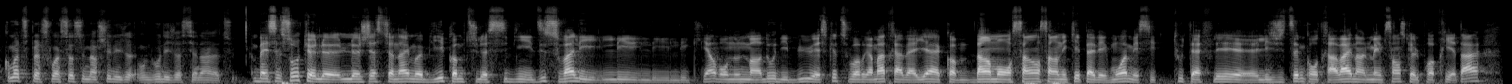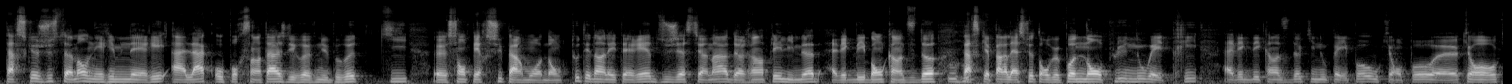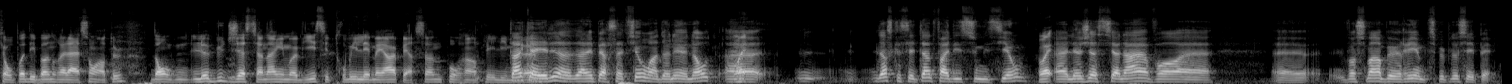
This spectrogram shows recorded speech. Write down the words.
comment tu perçois ça sur le marché au niveau des gestionnaires là-dessus? Bien, c'est sûr que le, gestionnaire immobilier, comme tu l'as si bien dit, souvent les, clients vont nous demander au début est-ce que tu vas vraiment travailler comme dans mon sens, en équipe avec moi, mais c'est tout à fait euh, légitime qu'on travaille dans le même sens que le propriétaire parce que justement, on est rémunéré à l'acte au pourcentage des revenus bruts qui euh, sont perçus par mois. Donc, tout est dans l'intérêt du gestionnaire de remplir l'immeuble avec des bons candidats mhm. parce que par la suite, on ne veut pas non plus nous être pris avec des candidats qui ne nous payent pas ou qui n'ont pas, euh, qui ont, pas des bonnes relations entre eux. Donc, le but du gestionnaire immobilier, c'est de trouver les meilleures personnes pour remplir l'immeuble. Tant qu'à y aller dans, les perceptions, on va en donner un autre. Euh, lorsque c'est le temps de faire des soumissions, euh, le gestionnaire va, va souvent beurrer un petit peu plus épais.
